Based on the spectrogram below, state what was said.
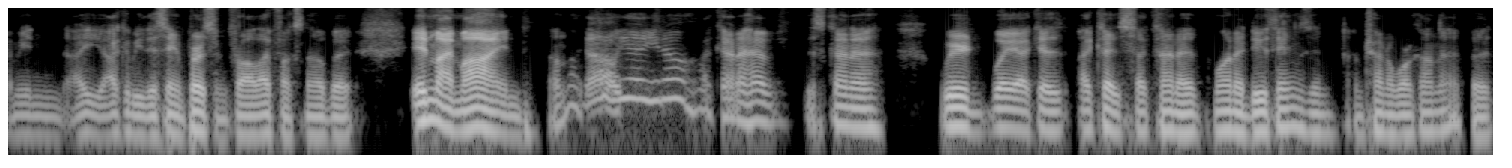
I mean, I, I could be the same person for all I fucks know, but in my mind, I'm like, oh yeah, you know, I kind of have this kind of weird way I could, I could, I kind of want to do things, and I'm trying to work on that. But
